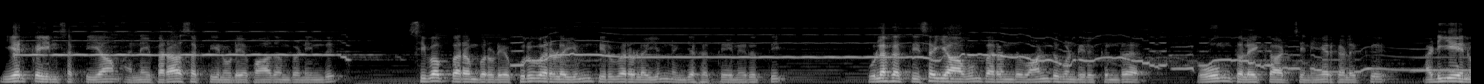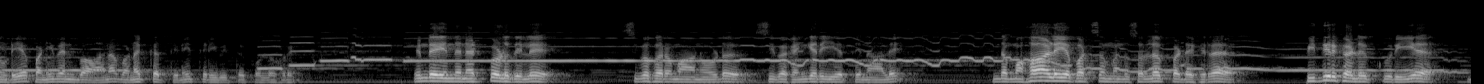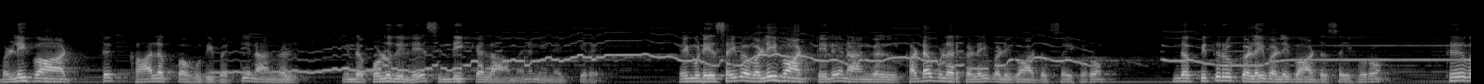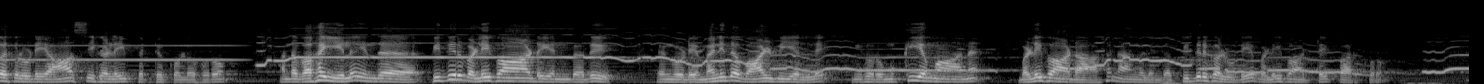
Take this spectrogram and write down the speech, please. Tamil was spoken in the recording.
இயற்கையின் சக்தியாம் அன்னை பராசக்தியினுடைய பாதம் பணிந்து சிவப்பரம்பருடைய குருவருளையும் திருவருளையும் நெஞ்சகத்தை நிறுத்தி உலகத் திசையாவும் பறந்து வாழ்ந்து கொண்டிருக்கின்ற ஓம் தொலைக்காட்சி நேயர்களுக்கு அடியேனுடைய பணிவென்பான வணக்கத்தினை தெரிவித்துக் கொள்ளுகிறேன். இன்றைய இந்த நட்பொழுதிலே சிவபெருமானோடு சிவகங்கரியத்தினாலே இந்த மகாலய பட்சம் என்று சொல்லப்படுகிற பிதிர்களுக்குரிய வழிபாட்டு காலப்பகுதி பற்றி நாங்கள் இந்த பொழுதிலே சிந்திக்கலாம் என நினைக்கிறேன். எங்களுடைய சைவ வழிபாட்டிலே நாங்கள் கடவுளர்களை வழிபாடு செய்கிறோம். இந்த பித்திருக்களை வழிபாடு செய்கிறோம். தேவர்களுடைய ஆசிகளை பெற்றுக்கொள்ளுகிறோம் அந்த வகையில் இந்த பிதிர் வழிபாடு என்பது எங்களுடைய மனித வாழ்வியல்ல மிக ஒரு முக்கியமான வழிபாடாக நாங்கள் இந்த பிதிர்களுடைய வழிபாட்டை பார்க்கிறோம்.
